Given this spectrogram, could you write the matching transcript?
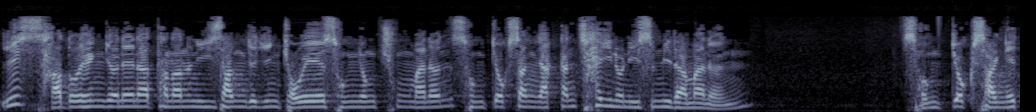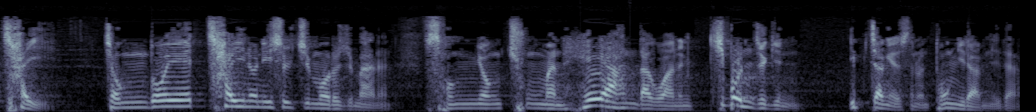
이 사도행전에 나타나는 이상적인 교회의 성령 충만은 성격상 약간 차이는 있습니다만은 성격상의 차이, 정도의 차이는 있을지 모르지만 성령 충만해야 한다고 하는 기본적인 입장에서는 동일합니다.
